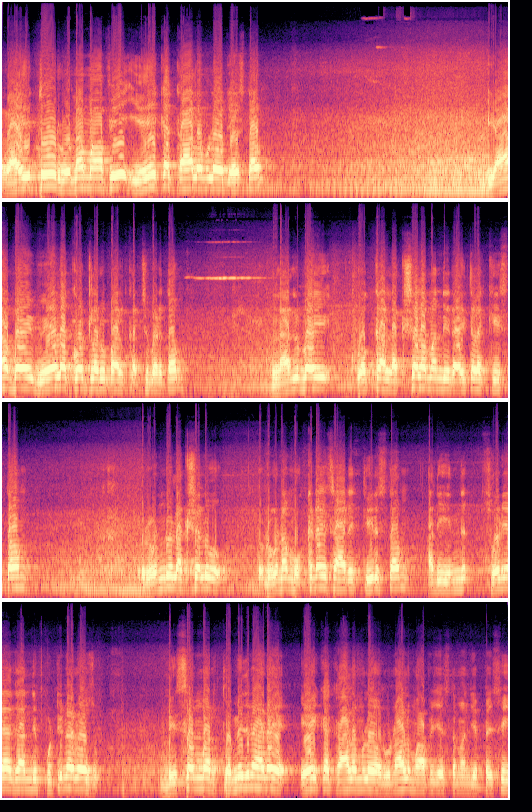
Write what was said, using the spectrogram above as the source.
రైతు రుణమాఫీ ఏకకాలంలో చేస్తాం. యాభై వేల కోట్ల రూపాయలు ఖర్చు పెడతాం. నలభై ఒక్క లక్షల మంది రైతులకు ఇస్తాం. రెండు లక్షలు రుణం ఒక్కటేసారి తీరుస్తాం. అది ఇంద సోనియా గాంధీ పుట్టినరోజు. డిసెంబర్ తొమ్మిది నాడే ఏకకాలంలో రుణాలు మాఫీ చేస్తామని చెప్పేసి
